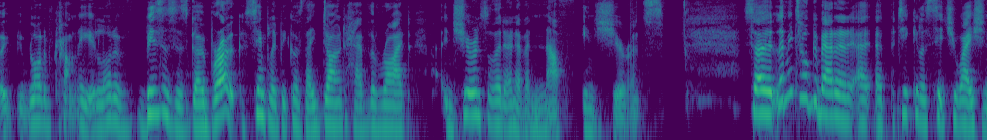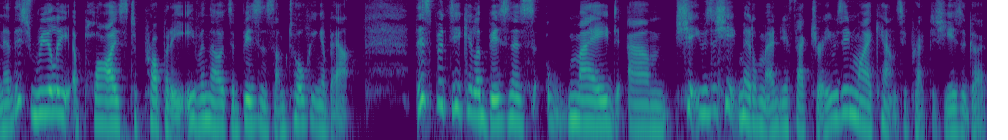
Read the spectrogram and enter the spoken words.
a lot of company, a lot of businesses go broke simply because they don't have the right insurance or they don't have enough insurance. So let me talk about a, a particular situation. Now, this really applies to property, even though it's a business I'm talking about. This particular business made, um, sheet, he was a sheet metal manufacturer. He was in my accountancy practice years ago.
